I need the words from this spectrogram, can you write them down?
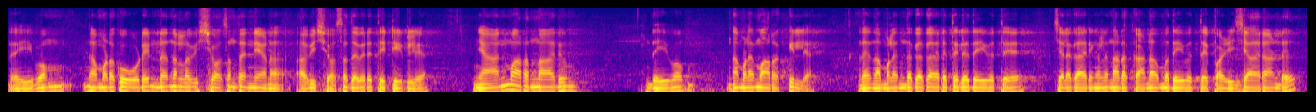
ദൈവം നമ്മുടെ കൂടെ ഉണ്ടെന്നുള്ള വിശ്വാസം തന്നെയാണ്. ആ വിശ്വാസം അതേവരെ തെറ്റിയിട്ടില്ല. ഞാൻ മറന്നാലും ദൈവം നമ്മളെ മറക്കില്ല. അതായത് നമ്മൾ എന്തൊക്കെ കാര്യത്തിൽ ദൈവത്തെ ചില കാര്യങ്ങൾ നടക്കാണ്ടാകുമ്പോൾ ദൈവത്തെ പഴിച്ചാരാണ്ട്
